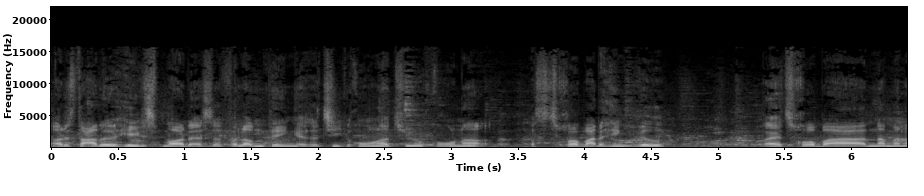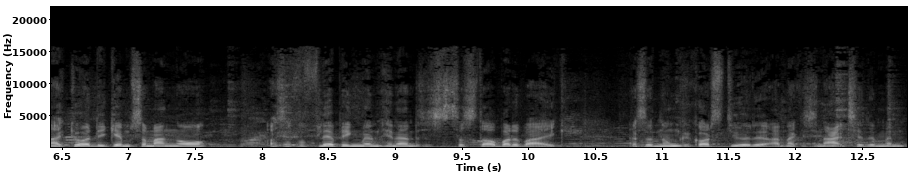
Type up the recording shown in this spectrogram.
Og det startede jo helt småt, altså for lommepenge, altså 10 kroner, 20 kroner. Og så tror jeg bare, det hængte ved. Og jeg tror bare, når man har gjort det igennem så mange år, og så får flere penge mellem hænderne, så, så stopper det bare ikke. Altså, nogen kan godt styre det, og andre kan sige nej til det, men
